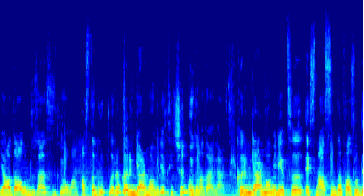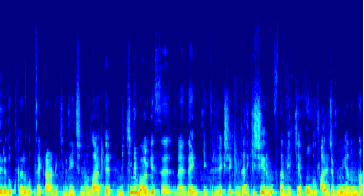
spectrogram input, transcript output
yağ dağılım düzensizliği olan hasta grupları karın germe ameliyatı için uygun adaylardır. Karın germe ameliyatı esnasında fazla deri doku karılıp tekrar dikildiği için özellikle bikini bölgesine denk getirecek şekilde dikiş yerimiz tabii ki olur. Ayrıca bunun yanında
